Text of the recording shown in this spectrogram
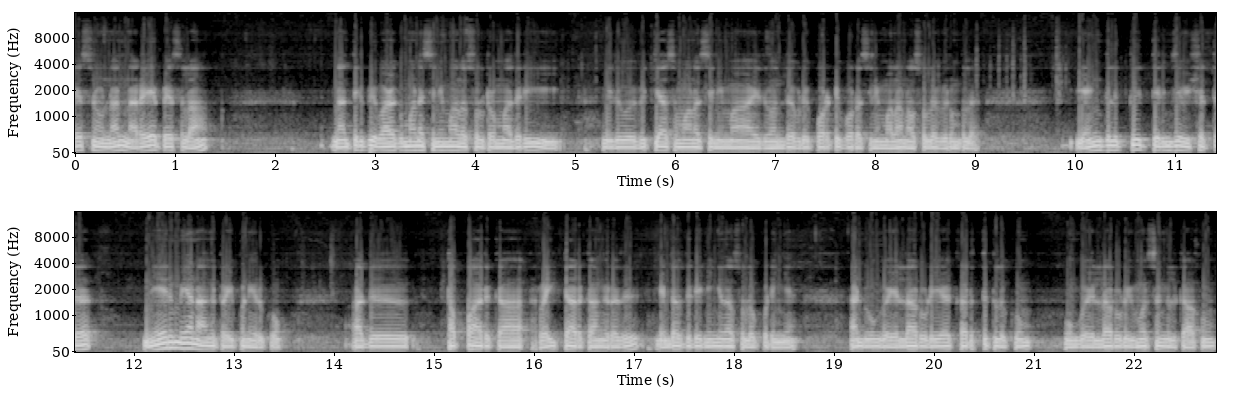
பேசணுன்னா நிறைய பேசலாம். நான் திருப்பி வழக்கமான சினிமாவில் சொல்கிற மாதிரி இது ஒரு வித்தியாசமான சினிமா இது வந்து அப்படி புரட்டி போகிற சினிமாலாம் நான் சொல்ல விரும்பலை. எங்களுக்கு தெரிஞ்ச விஷயத்த நேர்மையாக நாங்கள் ட்ரை பண்ணியிருக்கோம். அது தப்பாக இருக்கா ரைட்டாக இருக்காங்கிறது எண்ட் ஆஃப் த டே நீங்கள் தான் சொல்ல போகிறீங்க அண்ட் உங்கள் எல்லாருடைய கருத்துக்களுக்கும் உங்கள் எல்லாருடைய விமர்சனங்களுக்காகவும்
